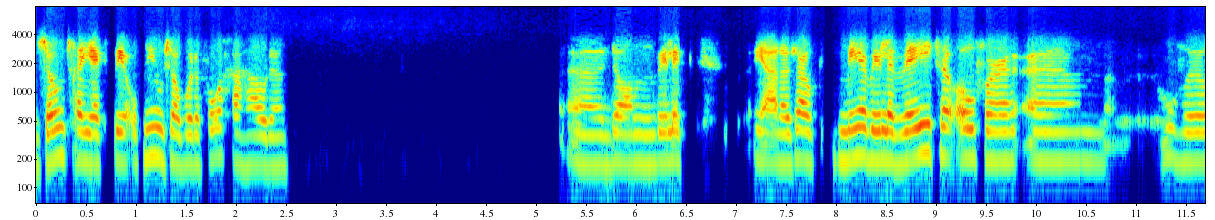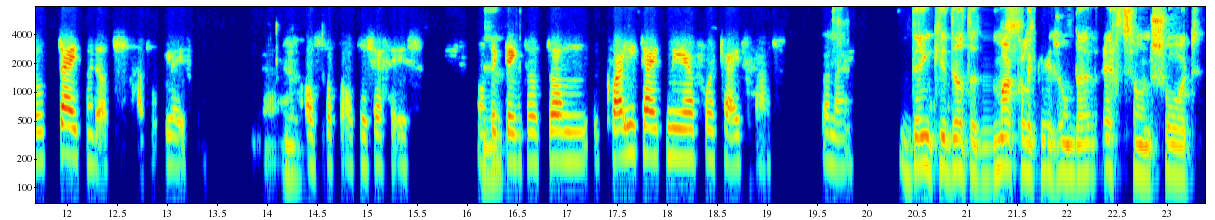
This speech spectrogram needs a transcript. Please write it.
zo'n traject weer opnieuw zou worden voorgehouden, uh, dan wil ik, ja, dan zou ik meer willen weten over um, hoeveel tijd me dat gaat opleveren. Ja. Als dat al te zeggen is. Want ja. ik denk dat dan kwaliteit meer voor tijd gaat bij mij. Denk je dat het makkelijk is om daar echt zo'n soort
